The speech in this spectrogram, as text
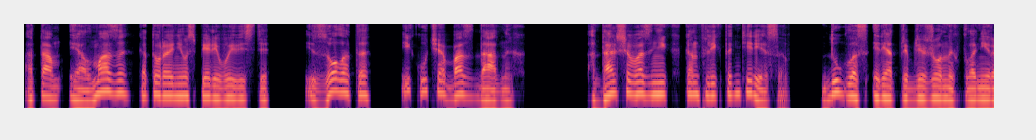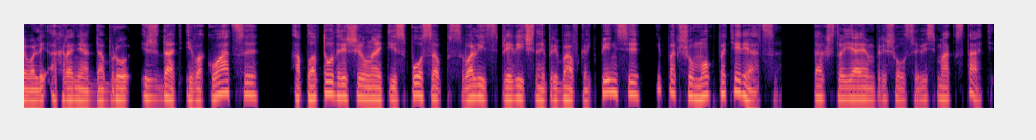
а там и алмазы, которые не успели вывести, и золото, и куча баз данных. А дальше возник конфликт интересов. Дуглас и ряд приближенных планировали охранять добро и ждать эвакуации, а Платон решил найти способ свалить с приличной прибавкой к пенсии и под шумок потеряться. Так что я им пришелся весьма кстати.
